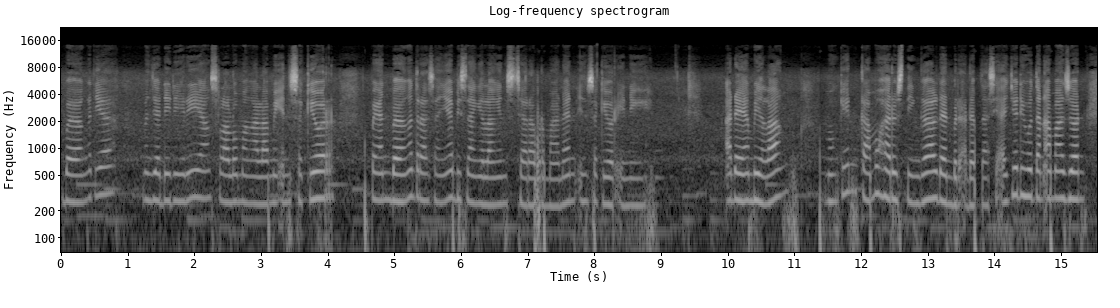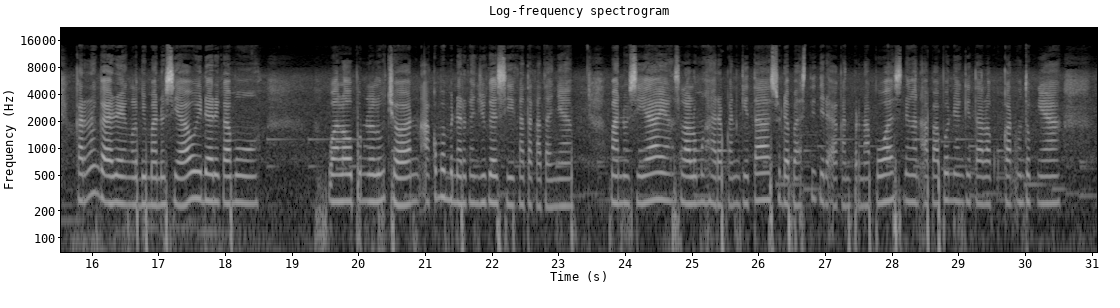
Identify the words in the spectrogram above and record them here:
banget ya menjadi diri yang selalu mengalami insecure. Pengen banget rasanya bisa ngilangin secara permanen insecure ini. Ada yang bilang, mungkin kamu harus tinggal dan beradaptasi aja di hutan Amazon karena gak ada yang lebih manusiawi dari kamu. Walaupun lelucon, aku membenarkan juga sih kata-katanya. Manusia yang selalu mengharapkan kita sudah pasti tidak akan pernah puas dengan apa pun yang kita lakukan untuknya.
